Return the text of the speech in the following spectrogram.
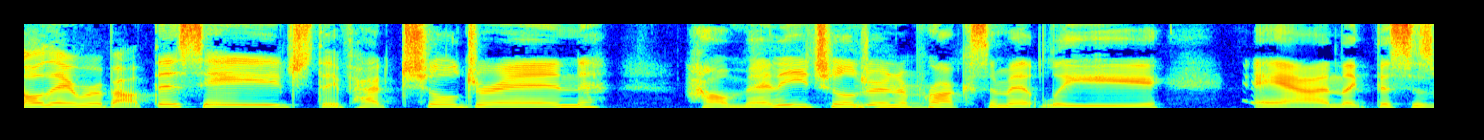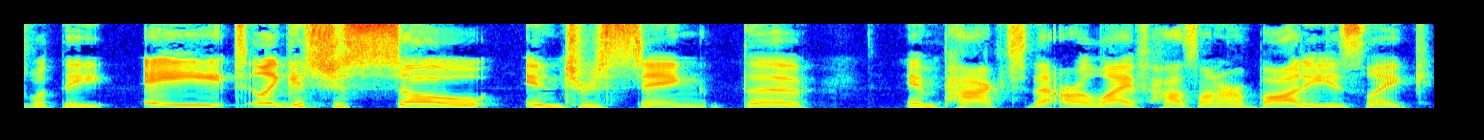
oh, they were about this age, they've had children, how many children mm-hmm. approximately, and like this is what they ate. Like it's just so interesting the impact that our life has on our bodies. Like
